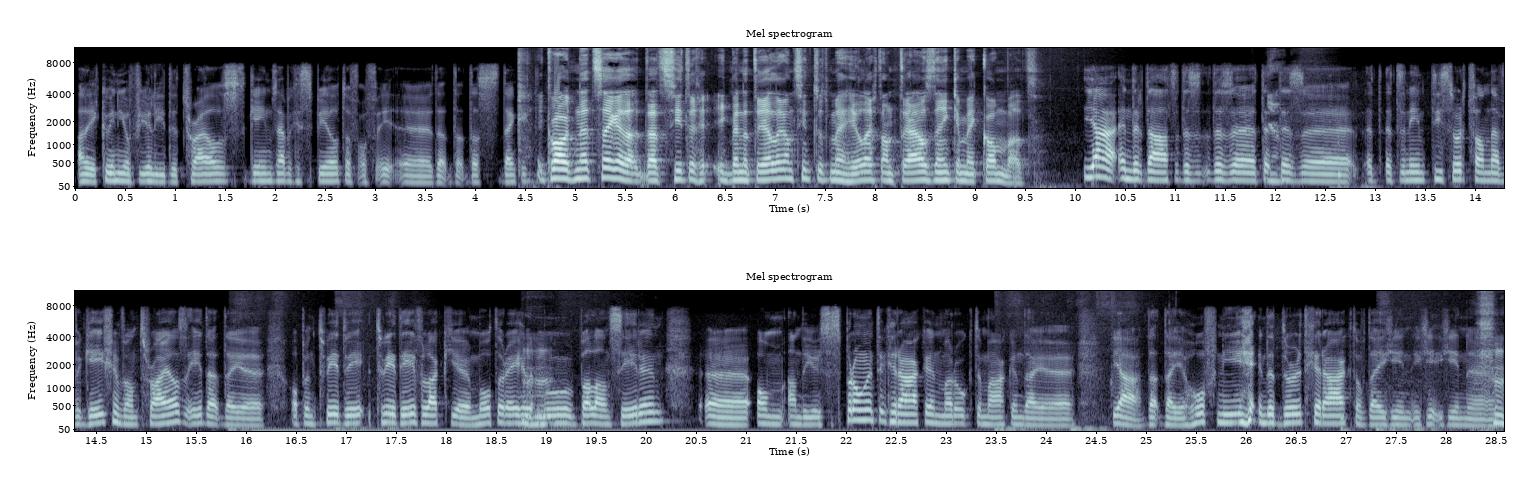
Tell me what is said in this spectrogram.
allee, ik weet niet of jullie de Trials games hebben gespeeld, of, of eh, eh, dat, dat, dat is denk ik Ik wou het net zeggen, dat, dat ziet er... Ik ben de trailer aan het zien, het doet mij heel erg aan Trials denken met Combat. Ja, inderdaad. Dus, dus, eh, Ja. het, is, eh, het, het neemt die soort van navigation van trials, eh, dat, dat je op een 2D, 2D-vlak je motor eigenlijk Mhm. moet balanceren eh, om aan de juiste sprongen te geraken, maar ook te maken dat je, ja, dat, dat je hoofd niet in de dirt geraakt of dat je geen, geen, geen eh,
